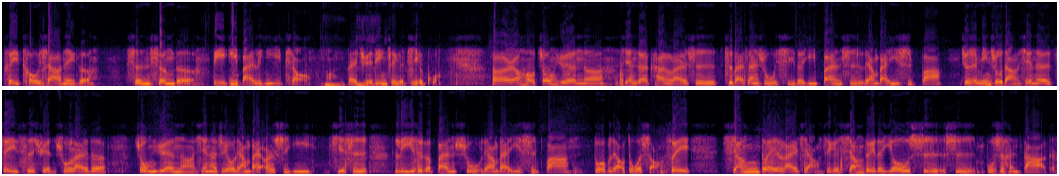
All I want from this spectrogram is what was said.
可以投下那个神圣的第一百零一票啊，来决定这个结果。呃，然后众院呢，现在看来是四百三十五席的一半是两百一十八，就是民主党现在这一次选出来的众院呢，现在只有两百二十一，其实离这个半数两百一十八多不了多少，所以相对来讲，这个相对的优势是不是很大的？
